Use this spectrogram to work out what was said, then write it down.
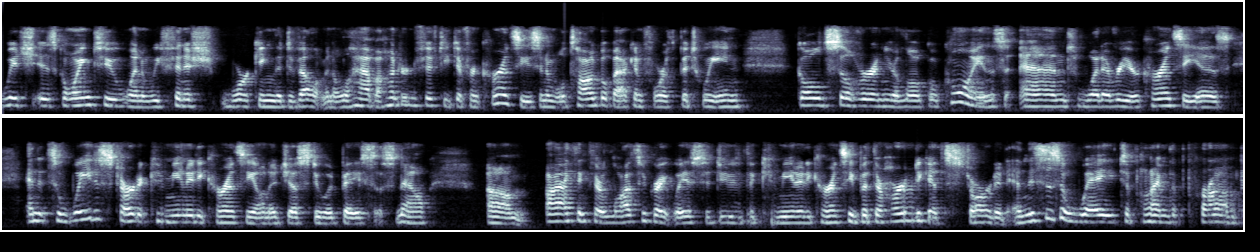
which is going to, when we finish working the development, it will have 150 different currencies and it will toggle back and forth between gold, silver, and your local coins and whatever your currency is. And it's a way to start a community currency on a just do it basis. Now, um, I think there are lots of great ways to do the community currency, but they're hard to get started. And this is a way to prime the pump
